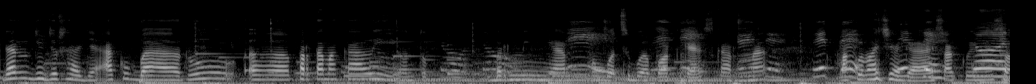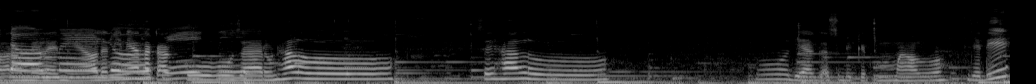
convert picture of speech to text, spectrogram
Dan jujur saja, aku baru uh, pertama kali untuk berniat membuat sebuah podcast karena maklum aja guys, aku ini seorang milenial dan ini anak aku Zarun. Halo, say halo. Dia agak sedikit malu. Jadi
